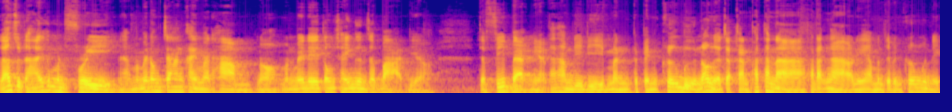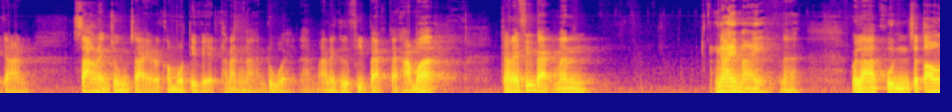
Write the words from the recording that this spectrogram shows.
แล้วสุดท้ายคือมันฟรีนะมันไม่ต้องจ้างใครมาทำเนาะมันไม่ได้ต้องใช้เงินสักบาทเดียว แต่ feedback เนี่ยถ้าทำดีๆ มันจะเป็นเครื่องมือนอกเหนือจากการพัฒนาพนักงานเนี่ยมันจะเป็นเครื่องมือในการสร้างแรงจูงใจแล้วก็ motivate พนักงานด้วยนะอันนี้คือ feedback แต่ถามว่าการได้ feedback มันง่ายไหมนะเวลาคุณจะต้อง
